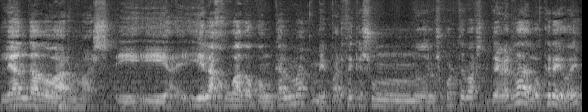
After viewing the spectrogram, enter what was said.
le han dado armas y, él ha jugado con calma, me parece que es uno de los quarterbacks, de verdad, lo creo, ¿eh?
